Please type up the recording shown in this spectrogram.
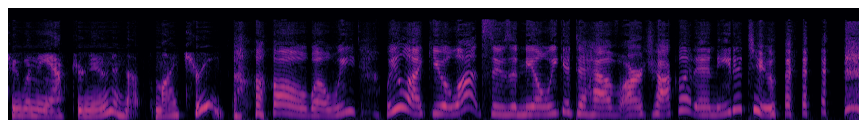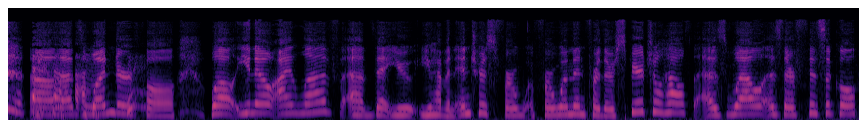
two in the afternoon, and that's my treat. Oh well, we we like you a lot, Susan Neal. We get to have our chocolate and eat it too. oh, that's wonderful. Well, you know, I love uh, that you you have an interest for for women for their spiritual health as well as their physical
